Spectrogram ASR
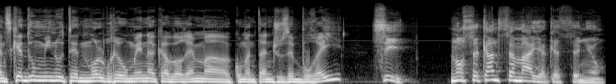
Ens queda un minutet molt breument, acabarem uh, comentant Josep Borrell? Sí, no se cansa mai aquest senyor.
